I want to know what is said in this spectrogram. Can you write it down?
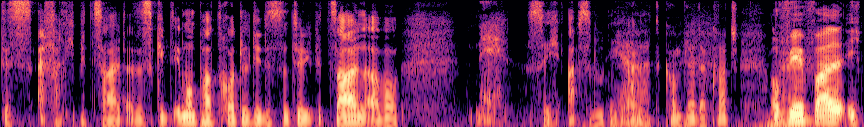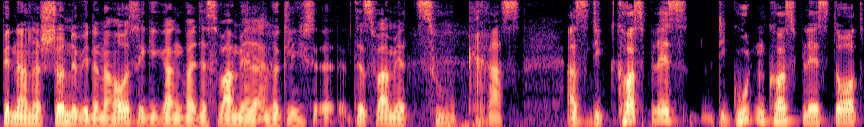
das einfach nicht bezahlt. Also es gibt immer ein paar Trottel, die das natürlich bezahlen, aber nee, sehe ich absolut nicht Ja, ein. kompletter Quatsch. Auf jeden Fall, ich bin nach einer Stunde wieder nach Hause gegangen, weil das war mir dann Ja. wirklich, äh, das war mir zu krass. Also die Cosplays, die guten Cosplays dort,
